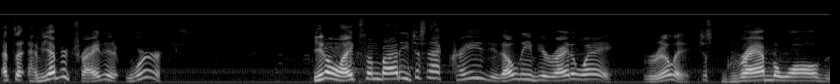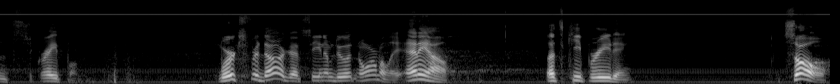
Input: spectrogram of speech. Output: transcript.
That's a, have you ever tried it? It works. You don't like somebody? Just act crazy. They'll leave you right away. Really. Just grab the walls and scrape them. Works for Doug. I've seen him do it normally. Anyhow, let's keep reading. So,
